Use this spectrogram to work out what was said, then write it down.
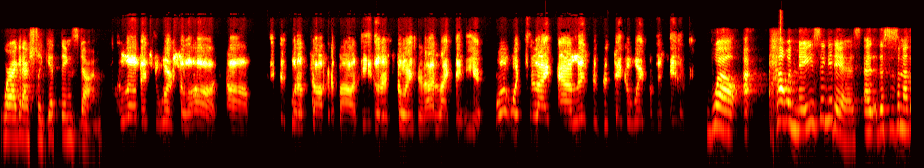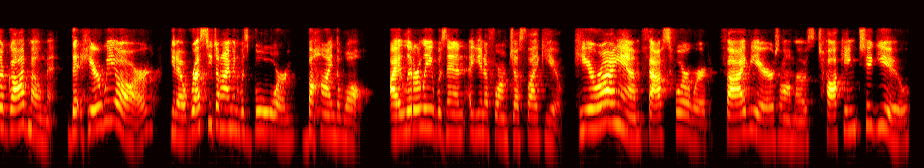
where i could actually get things done. I love that you work so hard. Um, this is what i'm talking about. These are the stories that i like to hear what would you like our listeners to take away from this interview? Well, I, how amazing it is. Uh, this is another God moment that here we are. You know, Rusty Diamond was born behind the wall. I literally was in a uniform just like you. Here I am, fast forward five years almost, talking to you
